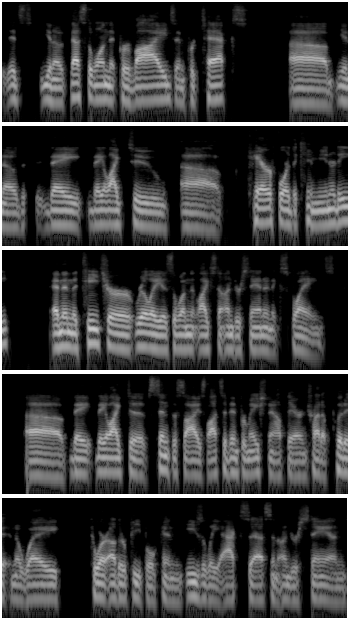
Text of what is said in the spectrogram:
it's, you know, that's the one that provides and protects. Uh, you know, they they like to uh, care for the community and then the teacher really is the one that likes to understand and explains uh, they they like to synthesize lots of information out there and try to put it in a way to where other people can easily access and understand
